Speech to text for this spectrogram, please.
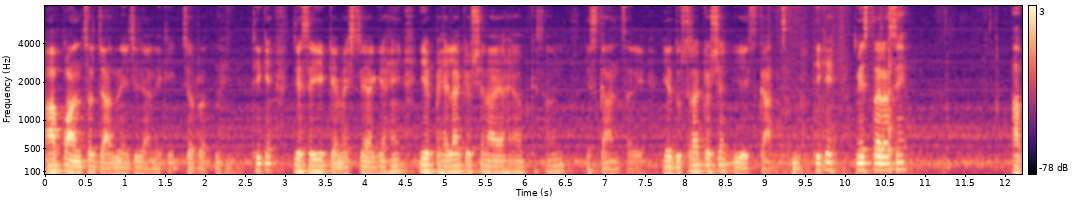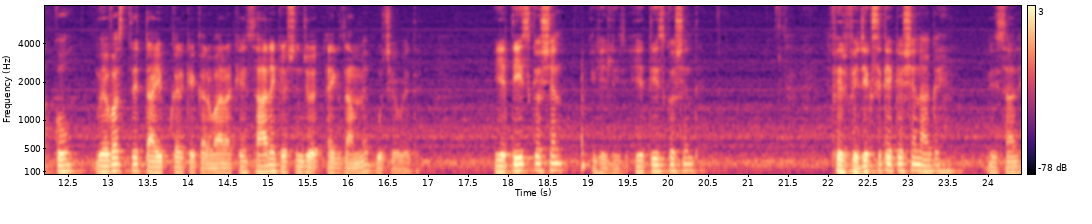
आपको आंसर ज़्यादा नीचे जाने की ज़रूरत नहीं है, ठीक है? जैसे ये केमिस्ट्री आ गया है, ये पहला क्वेश्चन आया है आपके सामने, इसका आंसर ये ये दूसरा क्वेश्चन ये इसका आंसर ठीक है? इस तरह से आपको व्यवस्थित टाइप करके करवा रखे सारे क्वेश्चन जो एग्ज़ाम में पूछे हुए थे। ये तीस क्वेश्चन ये लीजिए, ये तीस क्वेश्चन थे। फिर फिजिक्स के क्वेश्चन आ गए ये सारे।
